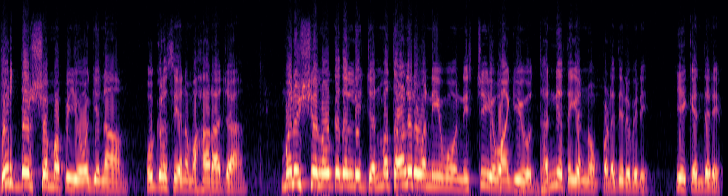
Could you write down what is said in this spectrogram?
ದುರ್ದರ್ಶಮಪಿ ಯೋಗಿನ. ಉಗ್ರಸೇನ ಮಹಾರಾಜ, ಮನುಷ್ಯ ಲೋಕದಲ್ಲಿ ಜನ್ಮ ತಾಳಿರುವ ನೀವು ನಿಶ್ಚಯವಾಗಿಯೂ ಧನ್ಯತೆಯನ್ನು ಪಡೆದಿರುವಿರಿ. ಏಕೆಂದರೆ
